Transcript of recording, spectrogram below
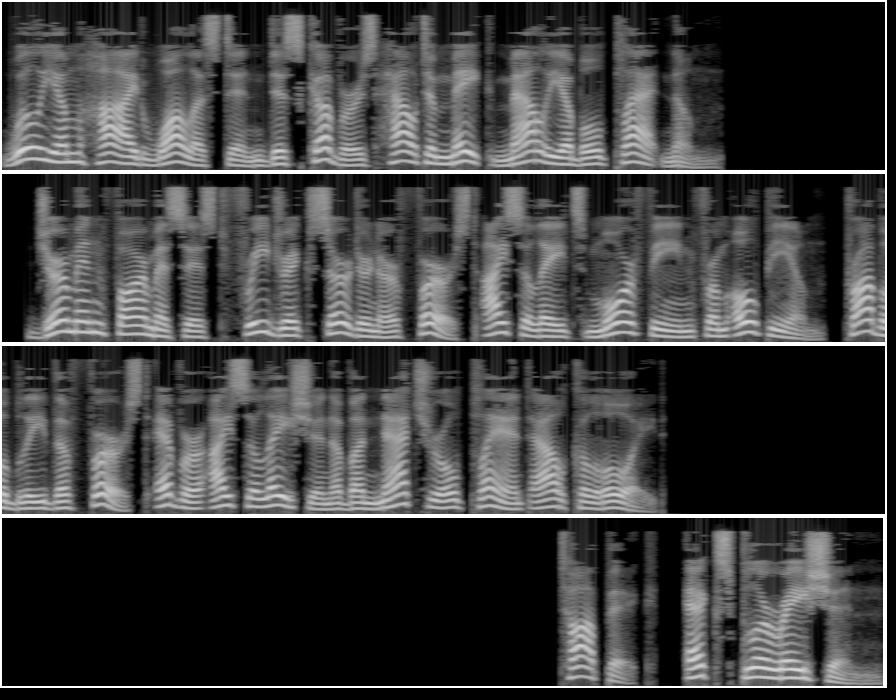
William Hyde Wollaston discovers how to make malleable platinum. German pharmacist Friedrich Serturner first isolates morphine from opium, probably the first ever isolation of a natural plant alkaloid. Topic: Exploration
